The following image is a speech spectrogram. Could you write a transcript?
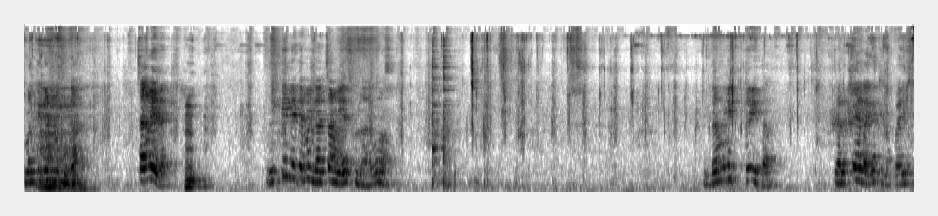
मग ते नको का? चांगले आहे का हम्म. मी केले ते म्हणलं चांगलेच होणार हो. दम निघतो इथं. त्याला प्यायला घेतलं पाहिजे.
